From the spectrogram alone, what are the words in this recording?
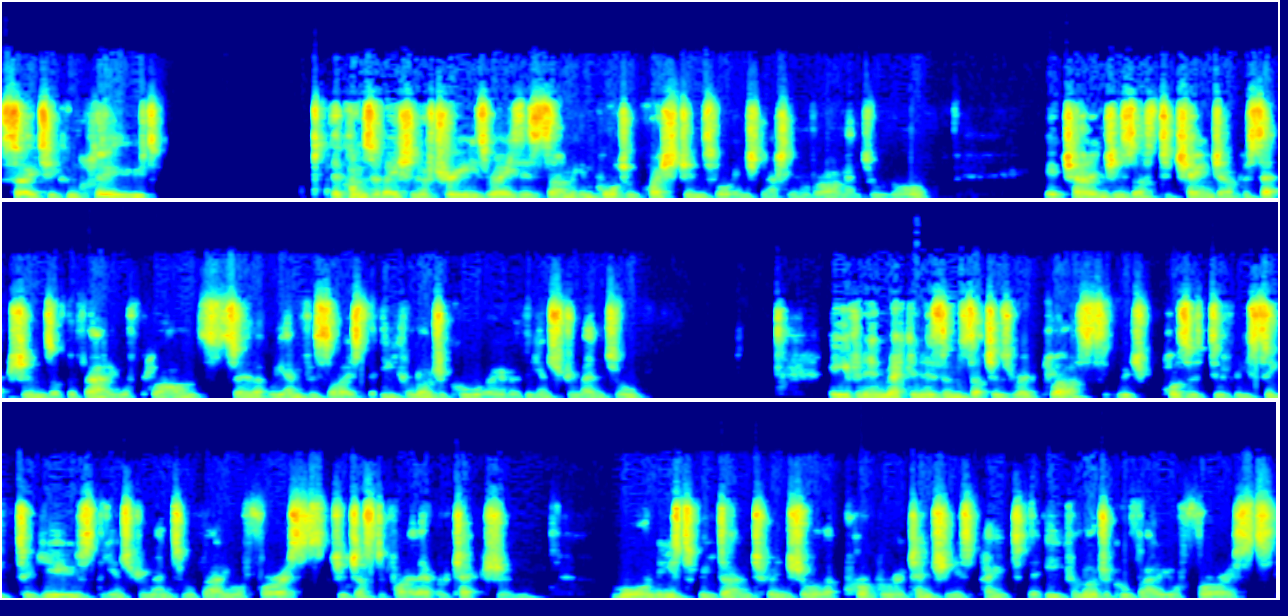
so to conclude, the conservation of trees raises some important questions for international environmental law it challenges us to change our perceptions of the value of plants so that we emphasize the ecological over the instrumental. Even in mechanisms such as REDD+, which positively seek to use the instrumental value of forests to justify their protection, more needs to be done to ensure that proper attention is paid to the ecological value of forests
